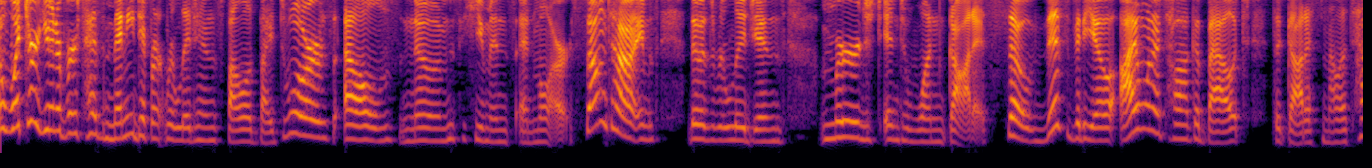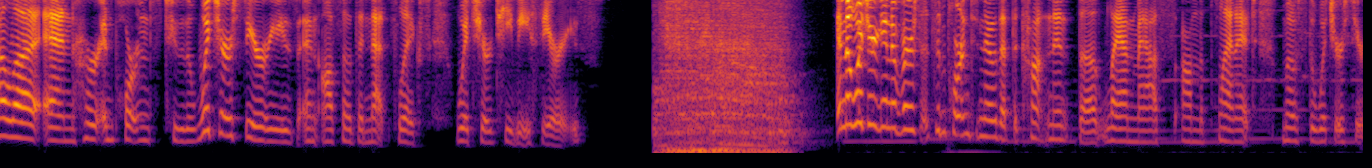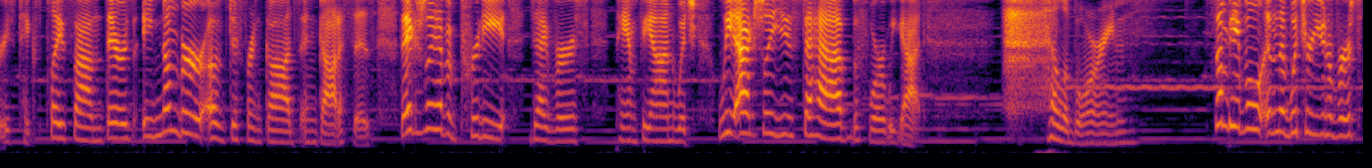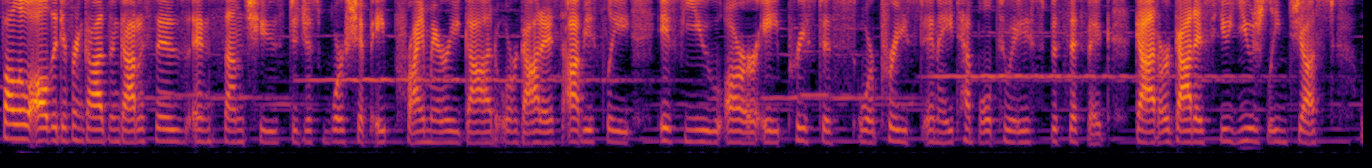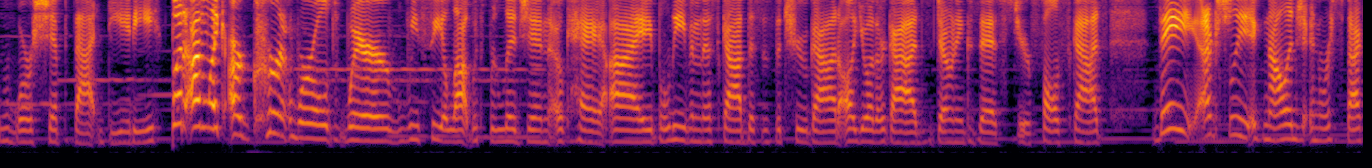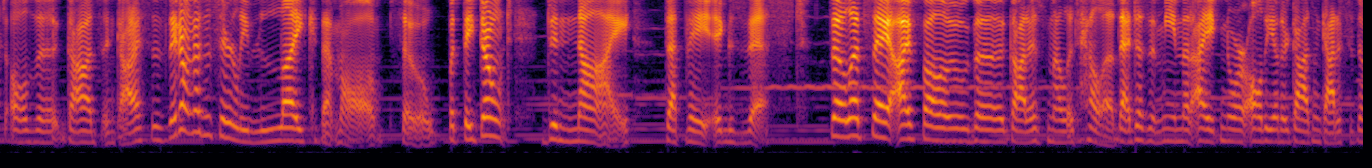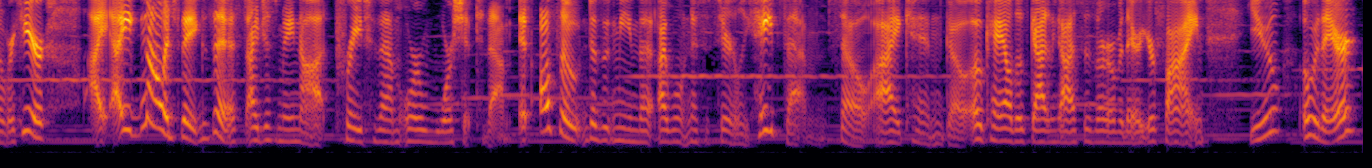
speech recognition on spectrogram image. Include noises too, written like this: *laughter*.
The Witcher universe has many different religions, followed by dwarves, elves, gnomes, humans, and more. Sometimes those religions merged into one goddess. So, this video, I want to talk about the goddess Melitele and her importance to the Witcher series and also the Netflix Witcher TV series. In the Witcher universe, it's important to know that the continent, the landmass on the planet most the Witcher series takes place on, there's a number of different gods and goddesses. They actually have a pretty diverse pantheon, which we actually used to have before we got *sighs* hella boring. Some people in the Witcher universe follow all the different gods and goddesses, and some choose to just worship a primary god or goddess. Obviously, if you are a priestess or priest in a temple to a specific god or goddess, you usually just worship that deity. But unlike our current world where we see a lot with religion, okay, I believe in this god, this is the true god, all you other gods don't exist, you're false gods they actually acknowledge and respect all the gods and goddesses. They don't necessarily like them all, so, but they don't deny that they exist. So let's say I follow the goddess Melitele. That doesn't mean that I ignore all the other gods and goddesses over here. I, I, acknowledge they exist, I just may not pray to them or worship to them. It also doesn't mean that I won't necessarily hate them. So I can go, okay, all those gods and goddesses are over there, you're fine. You, over there,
